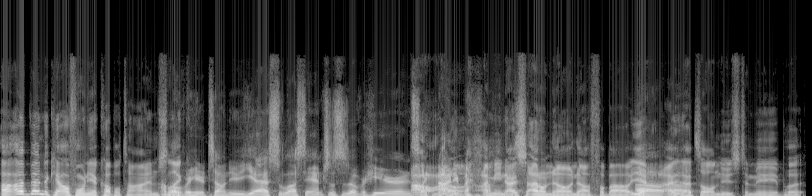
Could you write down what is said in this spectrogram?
Uh, I've been to California a couple times. I'm like, over here telling you, yeah, so Los Angeles is over here, and it's Oh, like 90 don't- miles. I mean, I, I don't know enough about. Yeah, Oh, I, oh. that's all news to me. But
